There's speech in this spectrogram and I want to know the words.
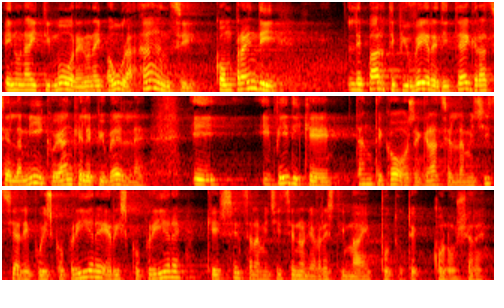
e non hai timore, non hai paura, anzi comprendi le parti più vere di te grazie all'amico e anche le più belle e, e vedi che tante cose grazie all'amicizia le puoi scoprire e riscoprire che senza l'amicizia non le avresti mai potute conoscere.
